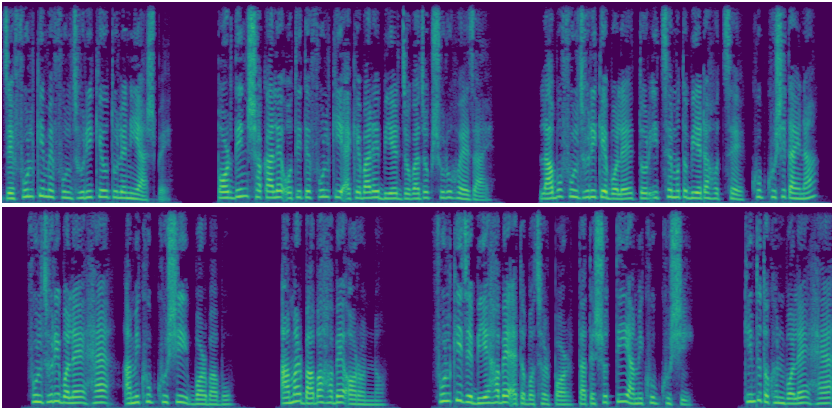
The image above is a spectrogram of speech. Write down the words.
যে ফুলকিমে ফুলঝুরি কেউ তুলে নিয়ে আসবে। পরদিন সকালে অতীতে ফুলকি একেবারে বিয়ের যোগাযোগ শুরু হয়ে যায়। লাবু ফুলঝুরিকে বলে, তোর ইচ্ছে মতো বিয়েটা হচ্ছে। খুব খুশি, তাই না? ফুলঝুরি বলে হ্যাঁ আমি খুব খুশি, বরবাবু। আমার বাবা হবে অরণ্য। ফুলকি যে বিয়ে হবে এত বছর পর, তাতে সত্যিই আমি খুব খুশি। কিন্তু তখন বলে হ্যাঁ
